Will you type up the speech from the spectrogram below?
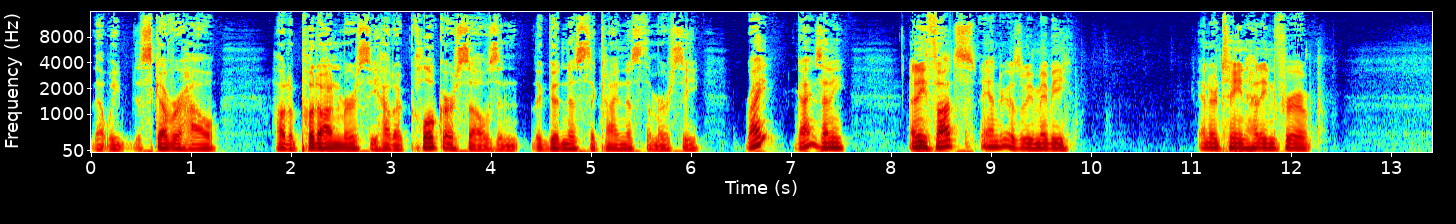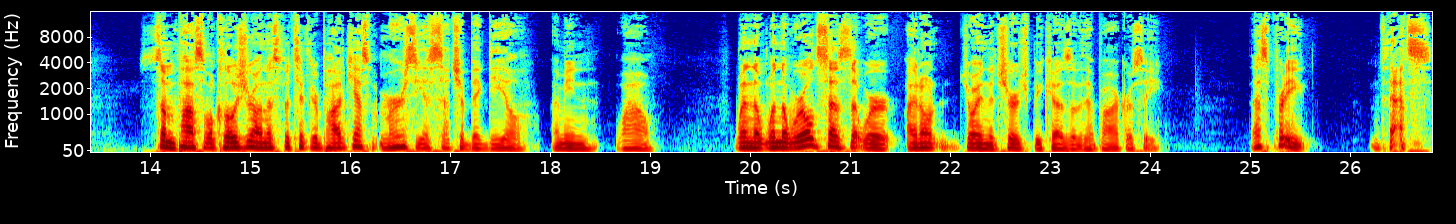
that we discover how how to put on mercy how to cloak ourselves in the goodness the kindness the mercy right guys any any thoughts andrew as we maybe entertain heading for some possible closure on this particular podcast but mercy is such a big deal i mean wow when the when the world says that we're i don't join the church because of the hypocrisy that's pretty that's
